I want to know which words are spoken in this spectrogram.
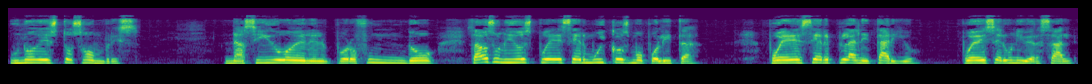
uno de estos hombres, nacido en el profundo. Estados Unidos puede ser muy cosmopolita, puede ser planetario, puede ser universal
